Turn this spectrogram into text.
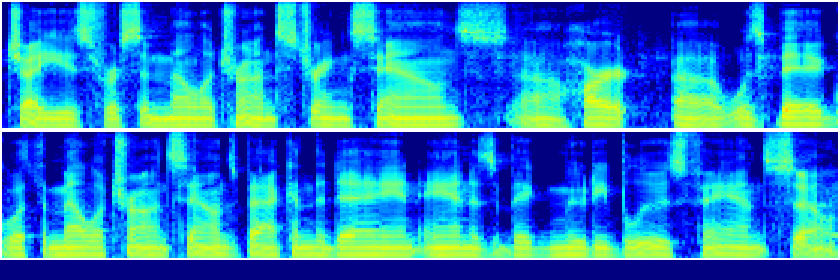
which I use for some Mellotron string sounds. Uh, Heart uh, was big with the Mellotron sounds back in the day, and Ann is a big Moody Blues fan, so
